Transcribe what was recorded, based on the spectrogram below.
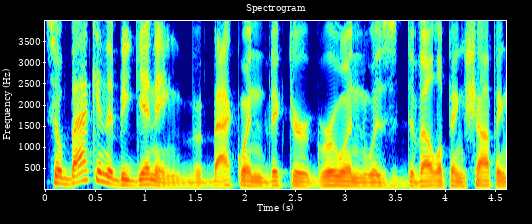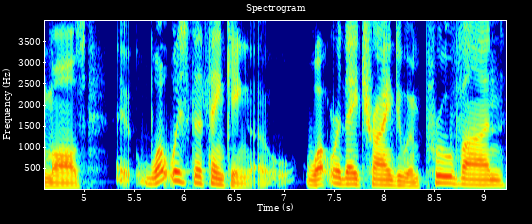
So, back in the beginning, back when Victor Gruen was developing shopping malls, what was the thinking? What were they trying to improve on?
